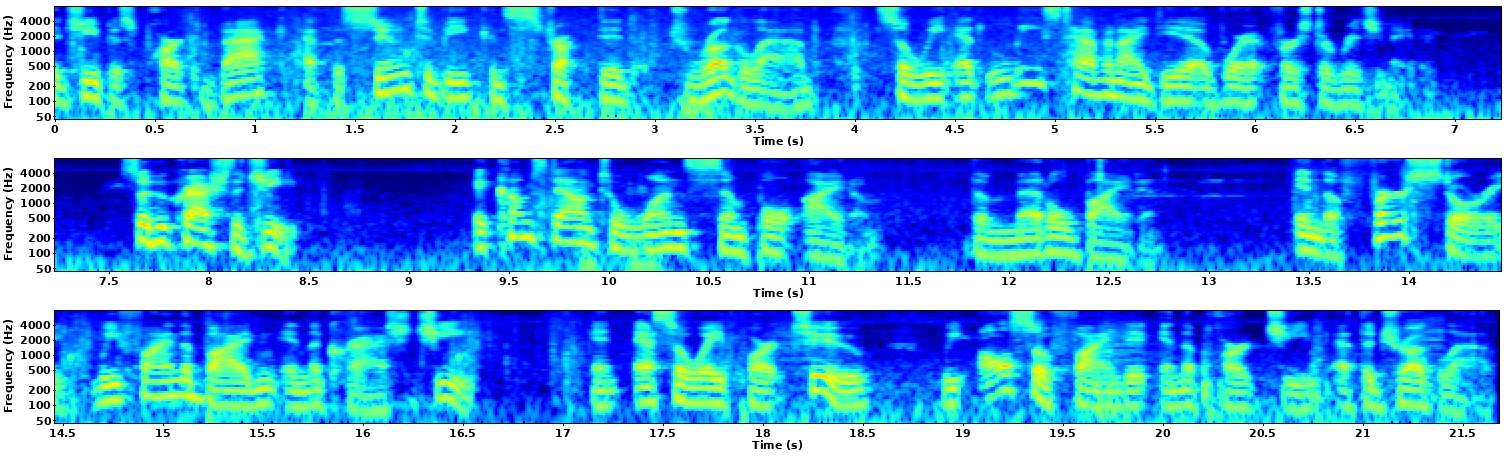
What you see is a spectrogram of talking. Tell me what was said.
the Jeep is parked back at the soon to be constructed drug lab, so we at least have an idea of where it first originated. So, who crashed the Jeep? It comes down to one simple item the metal bidon. In the first story, we find the bidon in the crash Jeep. In SOA Part 2, we also find it in the parked Jeep at the drug lab.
